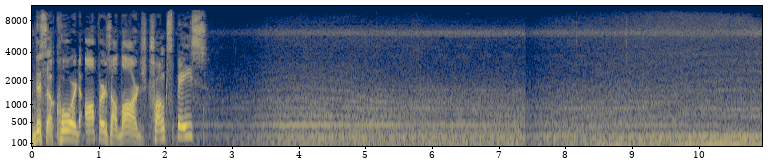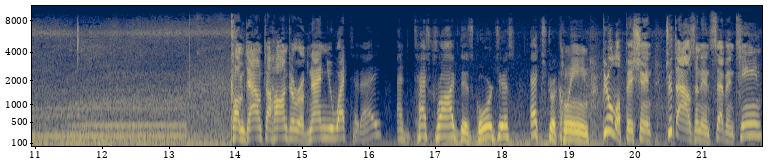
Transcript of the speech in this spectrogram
This Accord offers a large trunk space, Come down to Honda of Nanuet today and test drive this gorgeous, extra clean, fuel efficient 2017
